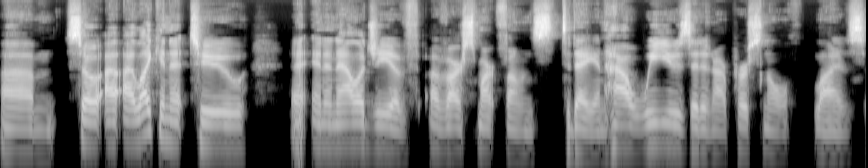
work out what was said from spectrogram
Um, so I, I, liken it to a, an analogy of, of our smartphones today and how we use it in our personal lives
